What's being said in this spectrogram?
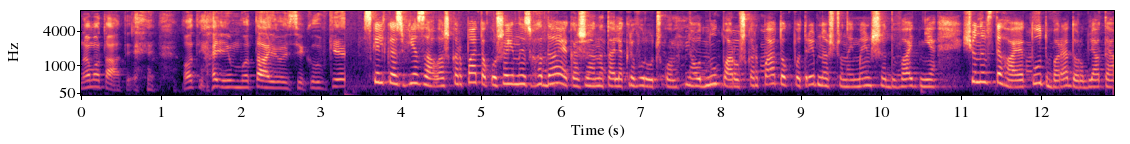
намотати. От я їм мотаю ці клубки. Скільки зв'язала шкарпеток, уже й не згадає, каже Наталя Криворучко. На одну пару шкарпеток потрібно щонайменше два дні. Що не встигає тут, бере доробляти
